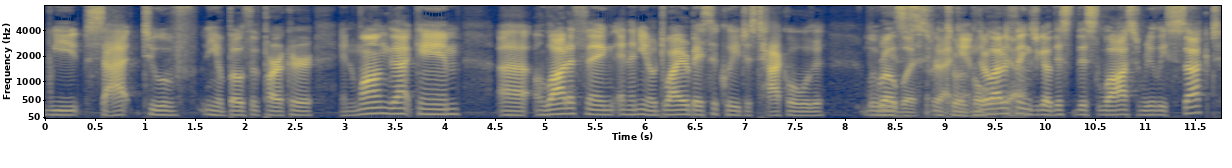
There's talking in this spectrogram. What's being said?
we sat two of, you know, both of Parker and Long that game. Uh, a lot of thing, and then you know Dwyer basically just tackled Luis Robles for that game. there are a lot of yeah. things you go. This this loss really sucked,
